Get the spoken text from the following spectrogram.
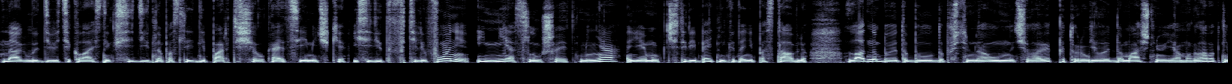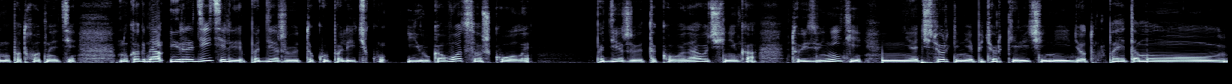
наглый девятиклассник сидит на последней парте, щелкает семечки и сидит в телефоне и не слушает меня, я ему 4-5 никогда не поставлю. Ладно бы это был, допустим, да, умный человек, который делает домашнюю, я могла бы к нему подход найти. Но когда и родители поддерживают такую политику, и руководство школы, поддерживает такого да, ученика, то, извините, ни о четверке, ни о пятерке речи не идет. Поэтому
